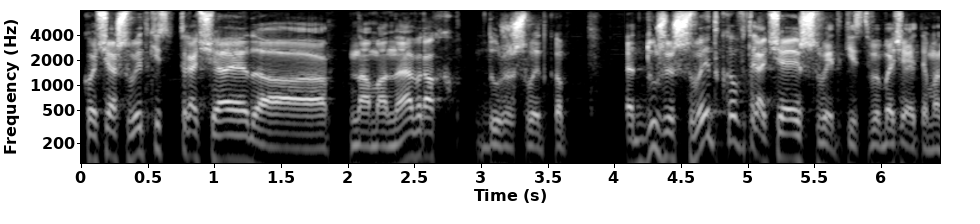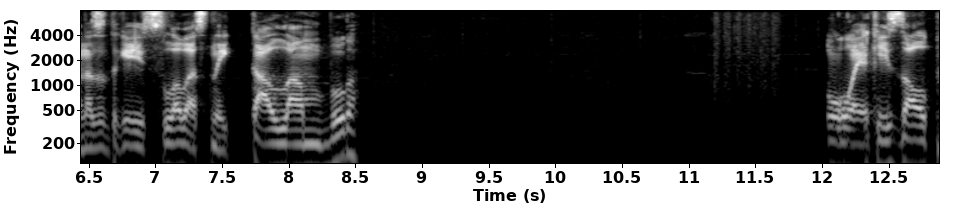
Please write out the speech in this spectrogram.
Хоча швидкість втрачає, да, на маневрах дуже швидко. Дуже швидко втрачає швидкість. Вибачайте мене за такий словесний каламбур. О, який залп.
